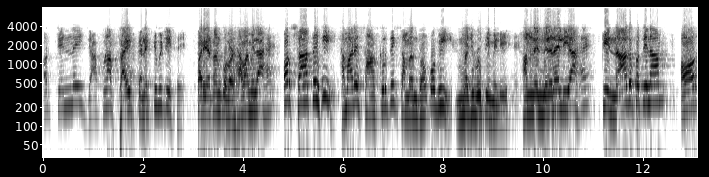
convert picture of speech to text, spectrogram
और चेन्नई जाफना फ्लाइट कनेक्टिविटी से पर्यटन को बढ़ावा मिला है और साथ ही हमारे सांस्कृतिक संबंधों को भी मजबूती मिली है हमने निर्णय लिया है कि नागपतिनाम और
